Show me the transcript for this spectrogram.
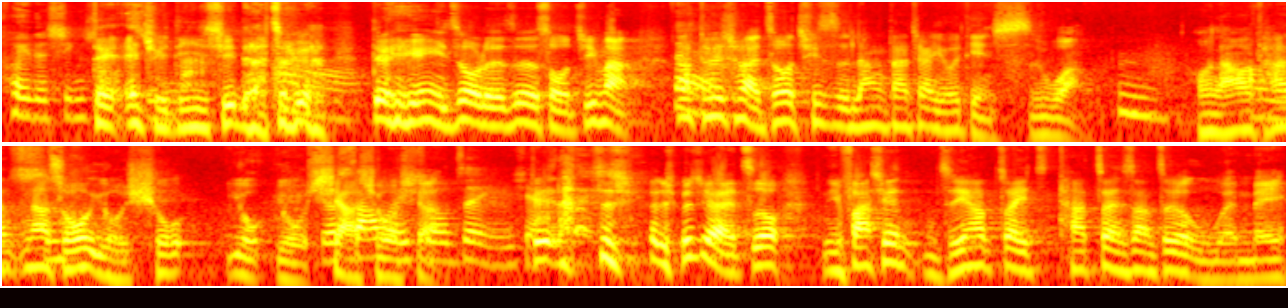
推的新手机对 HDC 的这个、哦、对元宇宙的这个手机嘛？那推出来之后，其实让大家有点失望。嗯。哦，然后它那时候有修有有下修下，修正一下。对，但是修起来之后，你发现你只要在它站上这个五 MA，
